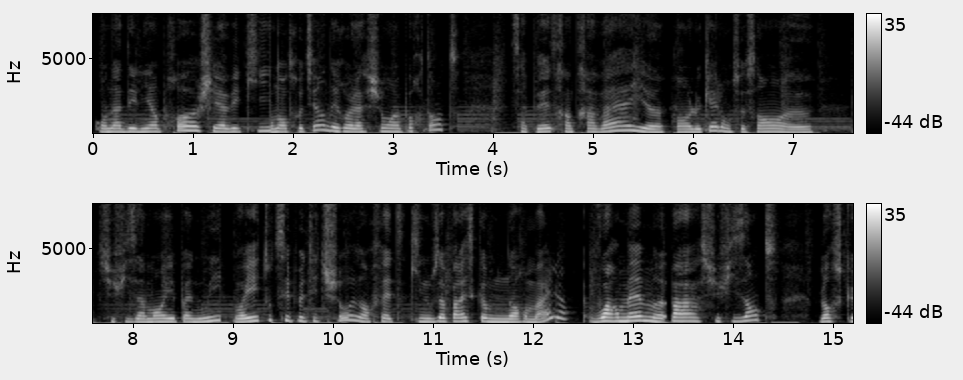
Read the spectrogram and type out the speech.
on a des liens proches et avec qui on entretient des relations importantes, ça peut être un travail euh, dans lequel on se sent suffisamment épanoui. Vous voyez toutes ces petites choses en fait qui nous apparaissent comme normales, voire même pas suffisantes lorsque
